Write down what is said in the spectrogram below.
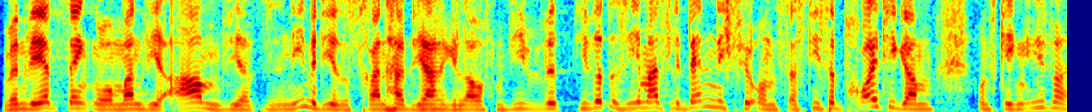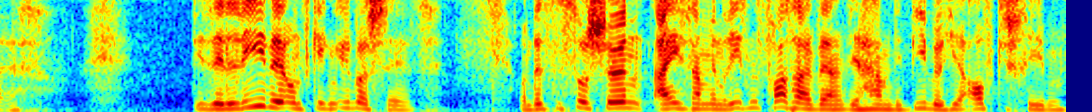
Und wenn wir jetzt denken, oh Mann, wir armen, wir, sind nie mit Jesus dreieinhalb Jahre gelaufen, wie wird, wie wird es jemals lebendig für uns, dass dieser Bräutigam uns gegenüber ist? Diese Liebe uns gegenübersteht. Und das ist so schön, eigentlich haben wir einen riesen Vorteil, weil wir haben die Bibel hier aufgeschrieben,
